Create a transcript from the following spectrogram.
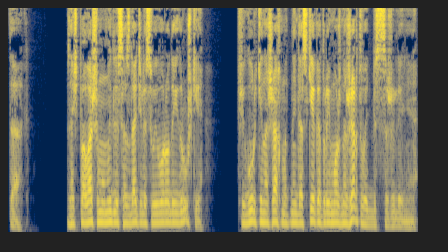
Так, значит, по-вашему, мы для создателя своего рода игрушки? Фигурки на шахматной доске, которые можно жертвовать без сожаления?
